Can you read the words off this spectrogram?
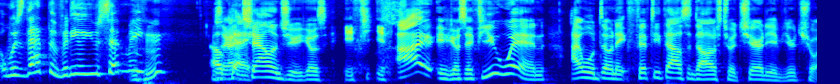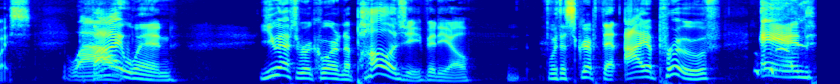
Was that the video you sent me? He's like, I challenge you. He goes, if if I he goes, if you win, I will donate fifty thousand dollars to a charity of your choice. Wow. If I win, you have to record an apology video with a script that I approve, and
